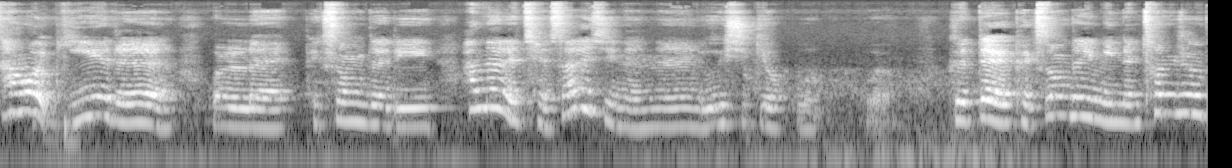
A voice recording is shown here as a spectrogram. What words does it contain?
4월 2일은 원래 백성들이 하늘에 제사를 지내는 의식이었고요. 그때 백성들이 믿는 천주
